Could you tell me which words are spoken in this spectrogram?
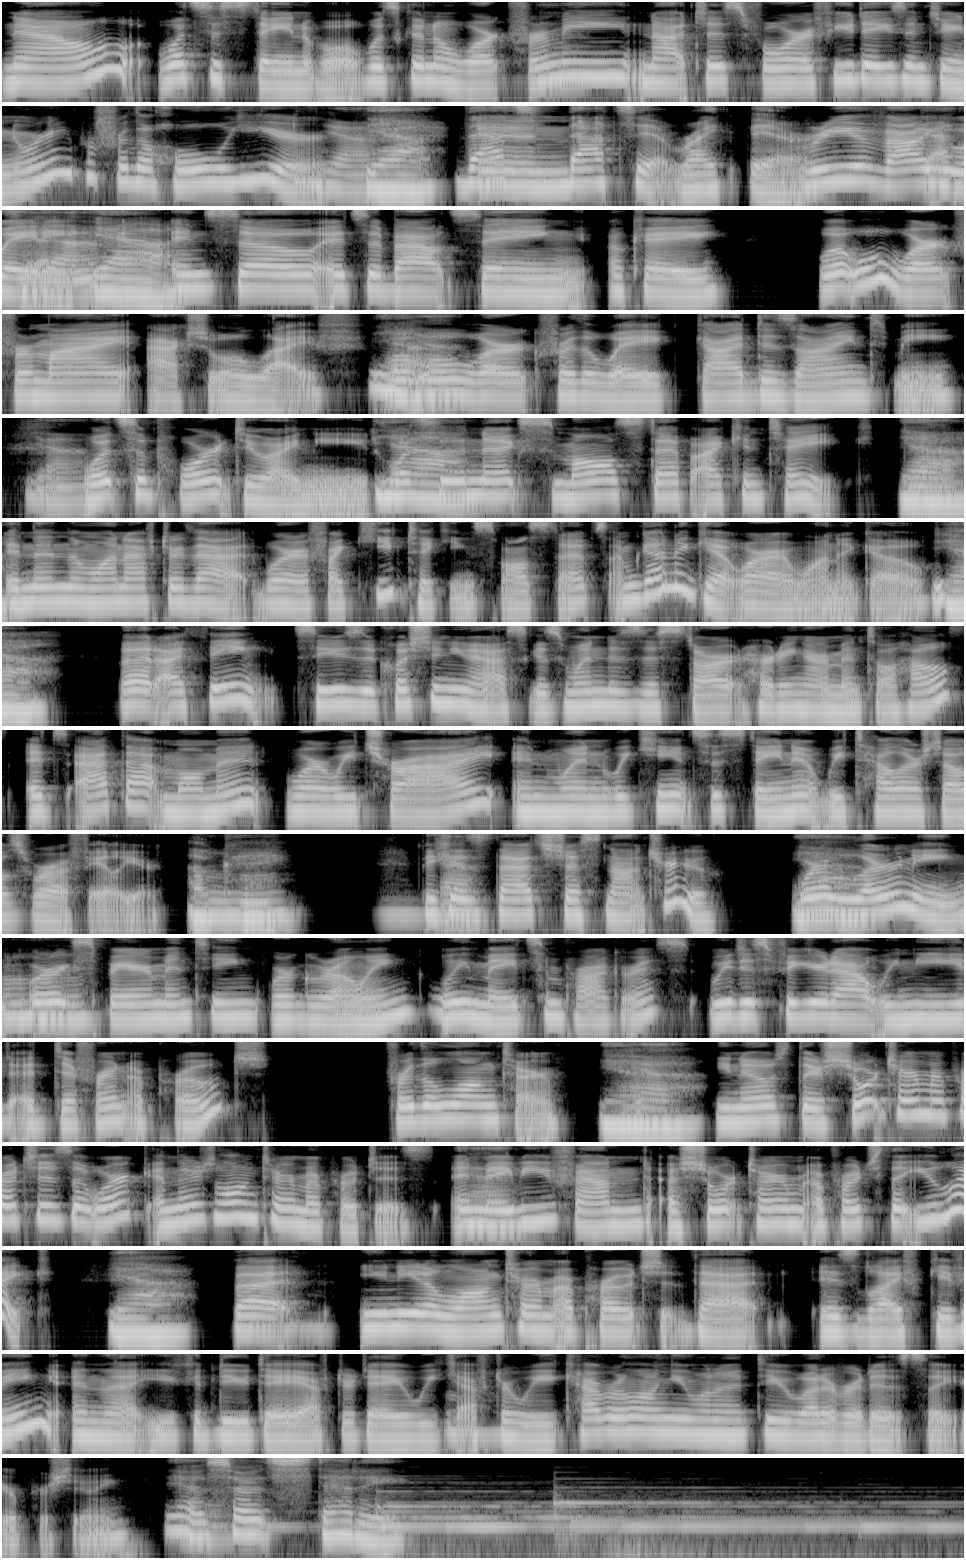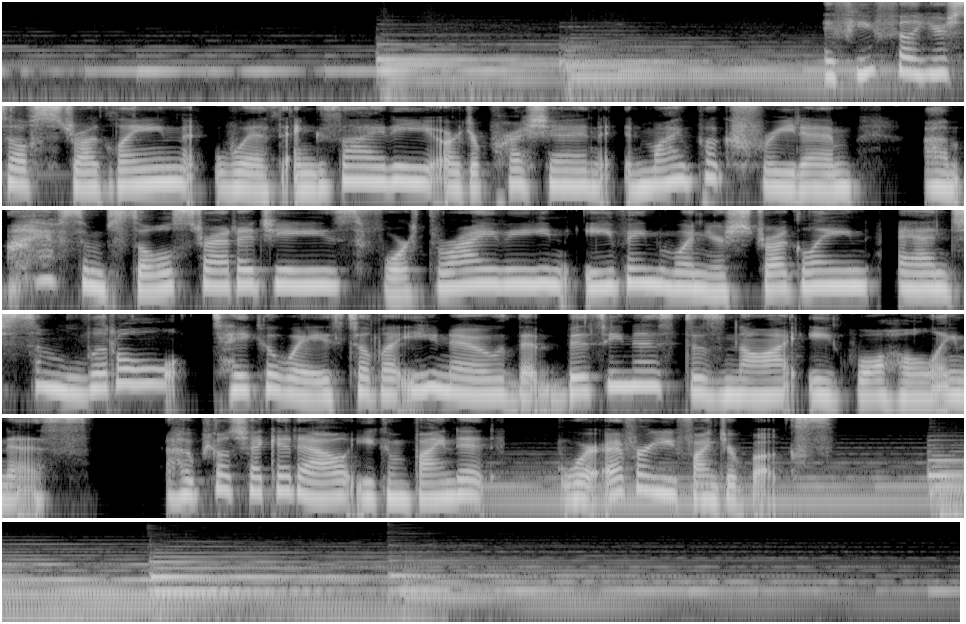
Now, what's sustainable? What's going to work for me, not just for a few days in January, but for the whole year? Yeah. yeah. That's And that's it right there. That's it. Reevaluating. Yeah. And so it's about saying, okay, what will work for my actual life? What will work for the way God designed me? Yeah. What support do I need? What's the next small step I can take? yeah. And then the one after that, where if I keep taking small steps, I'm going to get where I want to go. Yeah. But I think, Suze, the question you ask is when does this start hurting our mental health? It's at that moment where we try, and when we can't sustain it, we tell ourselves we're a failure Okay. because that's just not true. We're Yeah. learning, we're Mhm. experimenting, we're growing. We made some progress. We just figured out we need a different approach for the long term. Yeah. Yeah. You know, there's short term approaches that work and there's long term approaches. And Yeah. maybe you found a short term approach that you like, Yeah. But you need a long term approach that is life giving and that you could do day after day, week Mhm. after week, however long you want to do whatever it is that you're pursuing. Yeah. So it's steady. If you feel yourself struggling with anxiety or depression, in my book Freedom, Um, I have some soul strategies for thriving, even when you're struggling, and just some little takeaways to let you know that busyness does not equal holiness. I hope you'll check it out. You can find it wherever you find your books.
